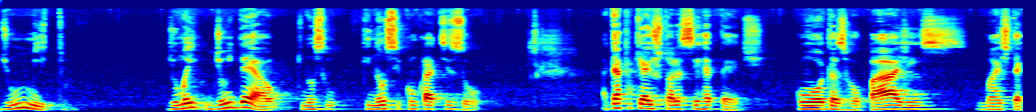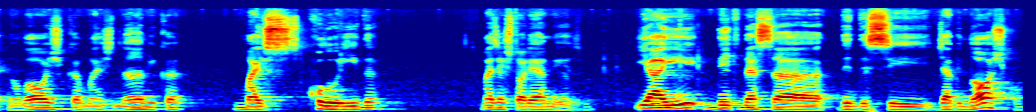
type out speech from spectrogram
de um mito, de, uma, de um ideal que não, se, que não se concretizou. Até porque a história se repete, com outras roupagens, mais tecnológica, mais dinâmica, mais colorida, mas a história é a mesma. E aí, dentro, dessa, dentro desse diagnóstico,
